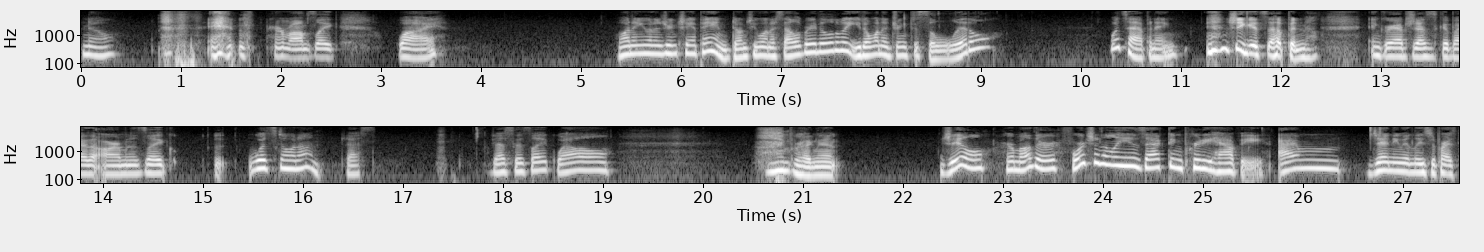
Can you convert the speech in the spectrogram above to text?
no." and her mom's like, "Why?" Why don't you want to drink champagne? Don't you want to celebrate a little bit? You don't want to drink just a little? What's happening? And she gets up and and grabs Jessica by the arm and is like, uh, "What's going on, Jess?" Jessica's like, "Well, I'm pregnant." Jill, her mother, fortunately is acting pretty happy. I'm genuinely surprised.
